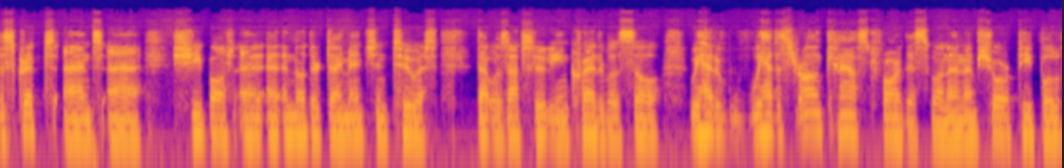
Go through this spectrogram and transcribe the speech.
the script, and uh, she brought a, a, another dimension to it that was absolutely incredible. So we had a, we had a strong cast for this one, and I'm sure people,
